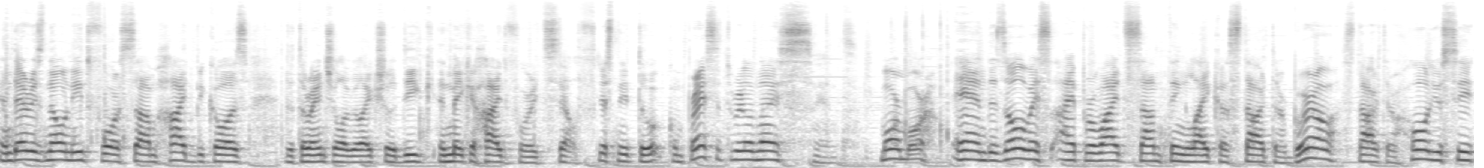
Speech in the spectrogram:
and there is no need for some hide because the tarantula will actually dig and make a hide for itself. Just need to compress it real nice and more more. And as always I provide something like a starter burrow, starter hole you see,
